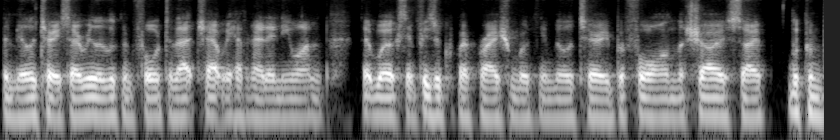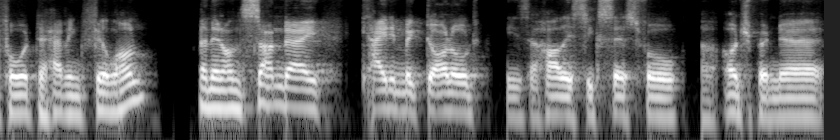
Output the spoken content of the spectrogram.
the military. So really looking forward to that chat. We haven't had anyone that works in physical preparation working in the military before on the show, so looking forward to having Phil on. And then on Sunday, Caden McDonald, is a highly successful uh, entrepreneur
